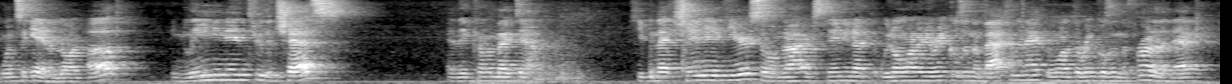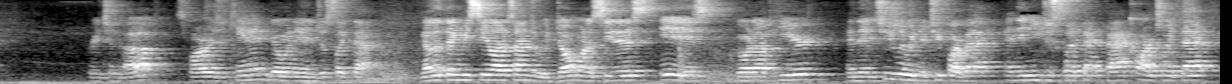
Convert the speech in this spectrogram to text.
once again, I'm going up and leaning in through the chest, and then coming back down. Keeping that chin in here so I'm not extending up. We don't want any wrinkles in the back of the neck. We want the wrinkles in the front of the neck Reaching up as far as you can, going in just like that. Another thing we see a lot of times, we don't want to see this, is going up here, and then it's usually when you're too far back, and then you just let that back arch like that.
